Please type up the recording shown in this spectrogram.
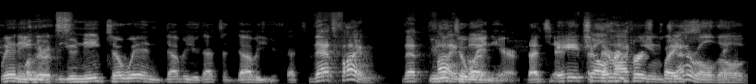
winning, whether it's you need to win. W, that's a W. That's that's fine. That's you fine. need to win here. That's it. AHL hockey in, in place, general, though,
